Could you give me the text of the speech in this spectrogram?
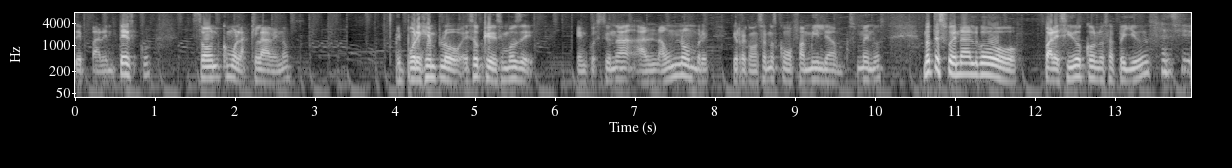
de parentesco son como la clave, ¿no? Y por ejemplo, eso que decimos de en cuestión a, a- a un nombre y reconocernos como familia, más o menos, ¿no te suena algo parecido con los apellidos? Sí.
